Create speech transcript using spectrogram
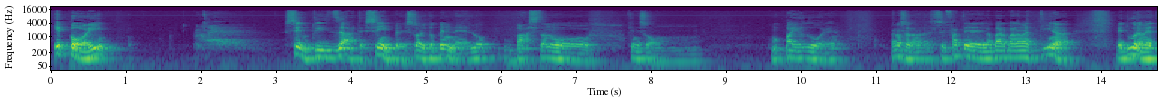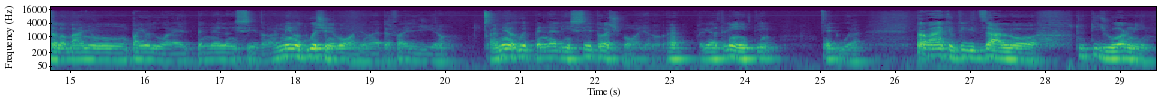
E poi, se utilizzate sempre il solito pennello, bastano, che ne so, un paio d'ore. Però se, la, se, fate la barba la mattina è dura metterlo a bagno un paio d'ore, il pennello in setola, almeno due ce ne vogliono eh, per fare il giro, almeno due pennelli in setola ci vogliono, eh, perché altrimenti è dura. Però anche utilizzarlo tutti i giorni,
